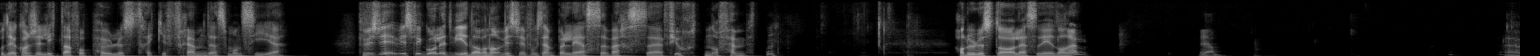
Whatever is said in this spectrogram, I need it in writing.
Og det er kanskje litt derfor Paulus trekker frem det som han sier. For hvis vi, hvis vi går litt videre nå, hvis vi for eksempel leser vers eh, 14 og 15 Har du lyst til å lese de, Daniel? Ja. Eh,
